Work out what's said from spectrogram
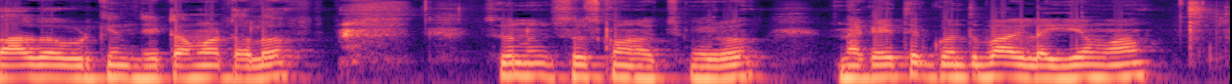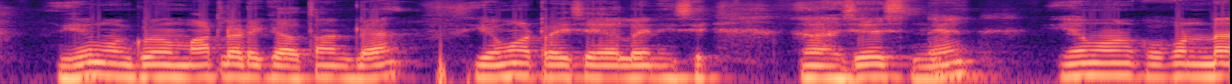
బాగా ఉడికింది టమాటోలు. చూ చూసుకోవచ్చు మీరు. నాకైతే గొంతు బాగా ఏమో ఏమో గొ- మాట్లాడేకి అవుతానులే ఏమో ట్రై చేయాలనేసి చేసింది. ఏమో అనుకోకుండా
